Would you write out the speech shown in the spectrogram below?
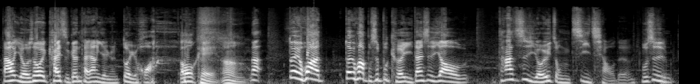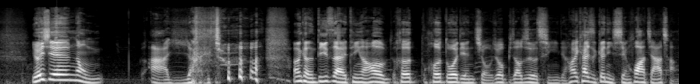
他有时候会开始跟台上演员对话。OK，嗯，那对话对话不是不可以，但是要。他是有一种技巧的，不是有一些那种阿姨啊，就他 可能第一次来听，然后喝喝多一点酒，就比较热情一点，他会开始跟你闲话家常，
